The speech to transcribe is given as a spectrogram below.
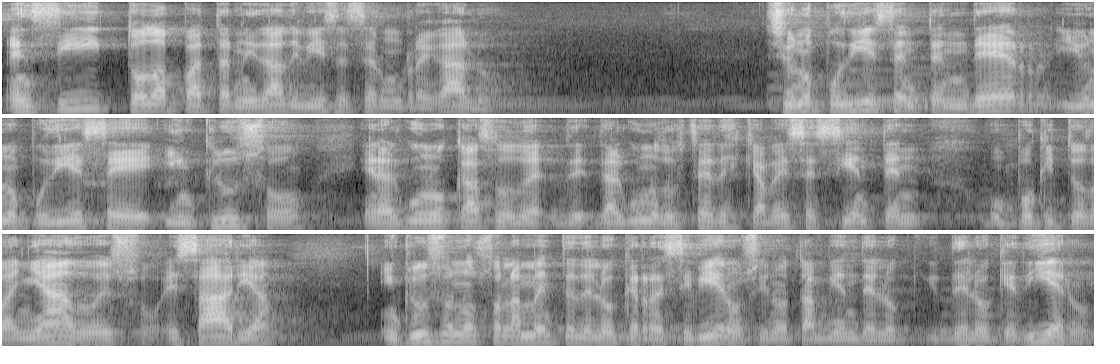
En sí, toda paternidad debiese ser un regalo. si uno pudiese entender y uno pudiese incluso, en algunos casos de, algunos de ustedes que a veces sienten un poquito dañado eso, esa área, incluso no solamente de lo que recibieron, sino también de lo, de lo que dieron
